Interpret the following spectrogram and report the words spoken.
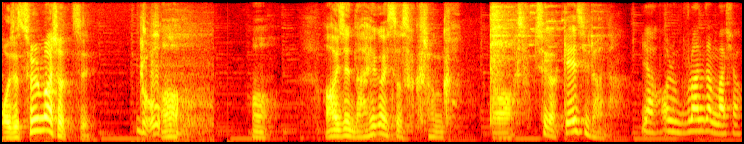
어제 술 마셨지? 어, 어. 아 이제 나이가 있어서 그런가 와 숙취가 깨질 않아 야, 얼른 물 한 잔 마셔.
